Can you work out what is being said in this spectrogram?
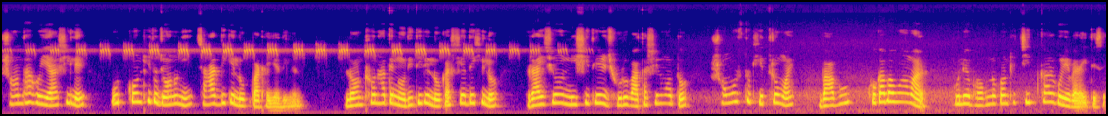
সন্ধ্যা হইয়া আসিলে উৎকণ্ঠিত জননী চারদিকে লোক পাঠাইয়া দিলেন। লণ্ঠন হাতে নদী তীরে লোক আসিয়া দেখিল রাইচরণ নিশীথের ঝোড়ো বাতাসের মতো সমস্ত ক্ষেত্রময়, বাবু, খোকাবাবু আমার! বলিয়া ভগ্নকণ্ঠে চিৎকার করিয়া বেড়াইতেছে।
